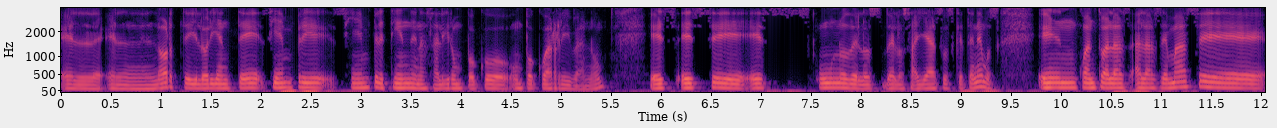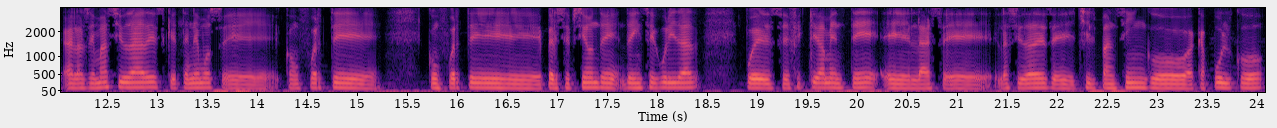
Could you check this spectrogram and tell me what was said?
el, norte y el oriente siempre, siempre tienden a salir un poco, un poco arriba, ¿no? Es, es, eh, es uno de los, de los hallazgos que tenemos. En cuanto a las, a las, demás, eh, a las demás ciudades que tenemos con fuerte con fuerte percepción de, inseguridad, pues efectivamente eh, las, eh, las ciudades de Chilpancingo, Acapulco,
